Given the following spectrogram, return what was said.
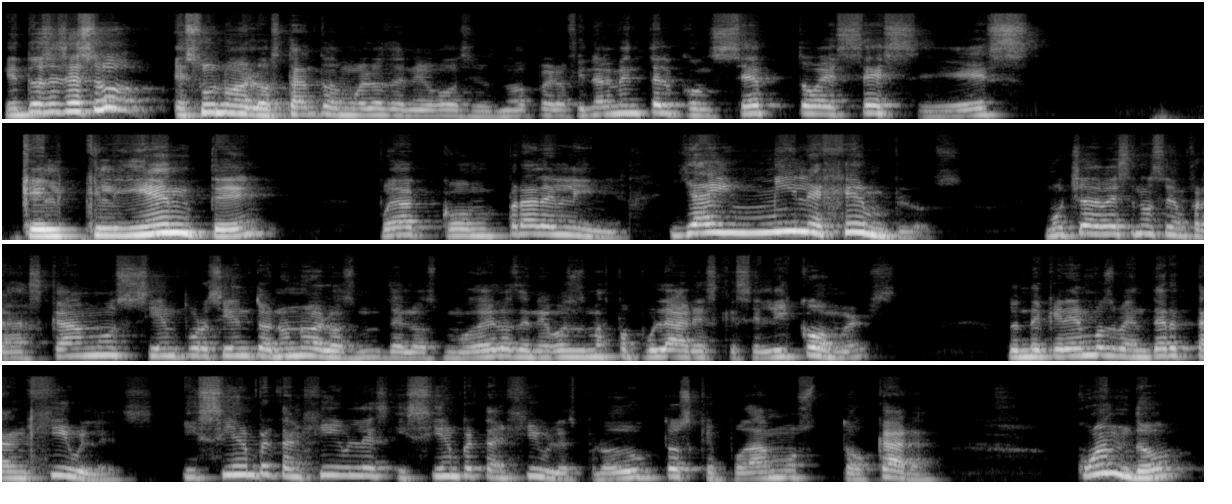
Entonces, eso es uno de los tantos modelos de negocios, ¿no? Pero finalmente el concepto es ese, es que el cliente pueda comprar en línea. Y hay mil ejemplos. Muchas veces nos enfrascamos 100% en uno de los, de los modelos de negocios más populares, que es el e-commerce, donde queremos vender tangibles, y siempre tangibles, y siempre tangibles, productos que podamos tocar, cuando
